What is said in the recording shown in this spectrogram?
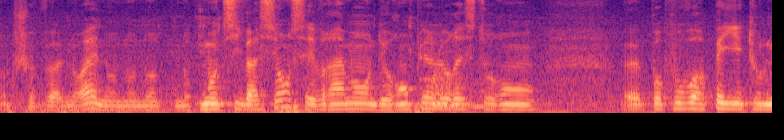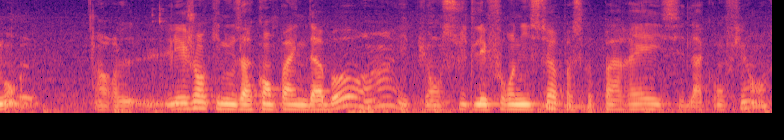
notre cheval, notre, motivation, c'est vraiment de remplir le restaurant euh, pour pouvoir payer tout le monde. Alors, les gens qui nous accompagnent d'abord, hein, et puis ensuite les fournisseurs, parce que pareil, c'est de la confiance.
